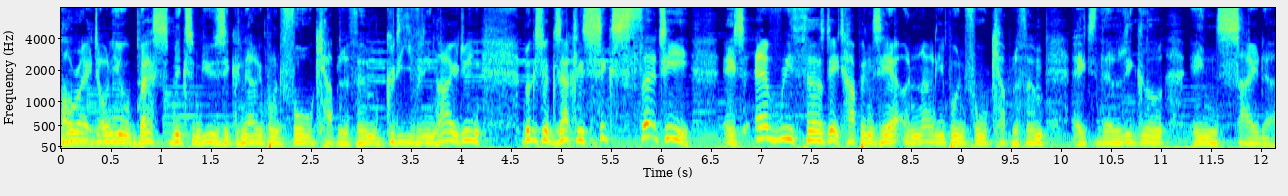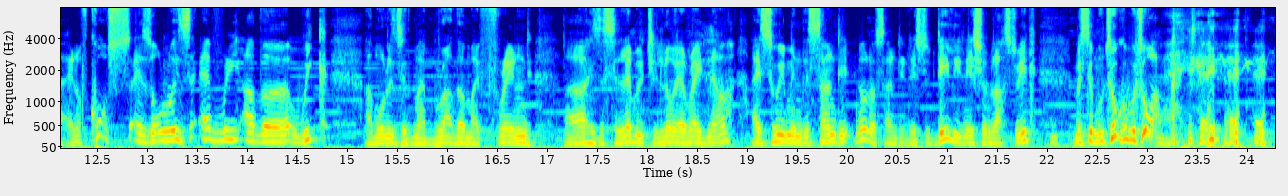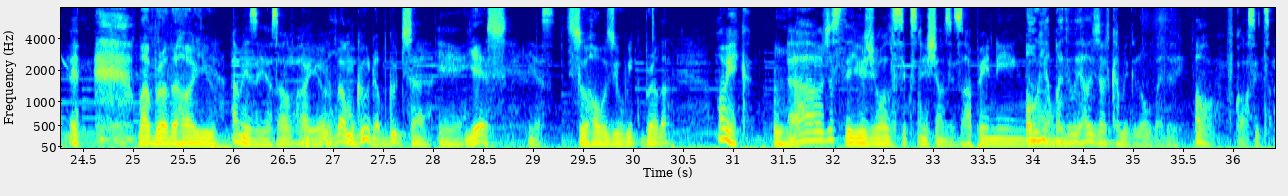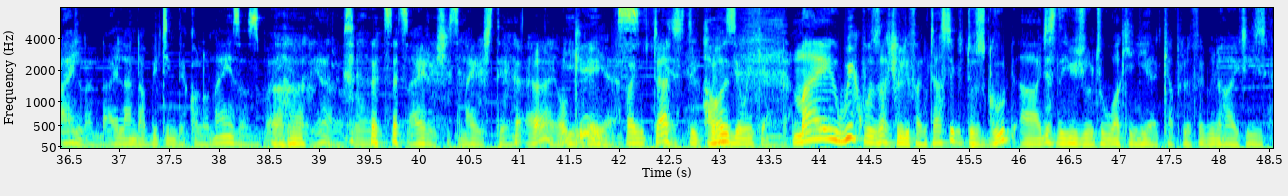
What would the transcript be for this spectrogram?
All right, on your best mix of music, 90.4 Capital FM. Good evening. How are you doing? Because exactly 6.30. It's every Thursday. It happens here on 90.4 Capital FM. It's the Legal Insider. And of course, as always, every other week, I'm always with my brother, my friend. Uh, he's a celebrity lawyer right now. I saw him in the Sunday, no, not Sunday Nation, Daily Nation last week. Mr. Mutuku Mutua. my brother, how are you? I'm easy yourself. How are you? I'm good. I'm good, sir. Yeah. Yes. Yes. So, how was your week, brother? My week. Mhm. Uh, just the usual Six Nations is happening. Oh yeah, um, by the way, how is that coming along? By the way, Oh, of course, it's Ireland. Ireland are beating the colonizers, but Uh-huh. yeah, so it's, it's Irish. It's an Irish thing. ah, okay, Yes. fantastic. How was your weekend? My week was actually fantastic. It was good. Uh, just the usual to working here at Capital FM. You know how it is.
